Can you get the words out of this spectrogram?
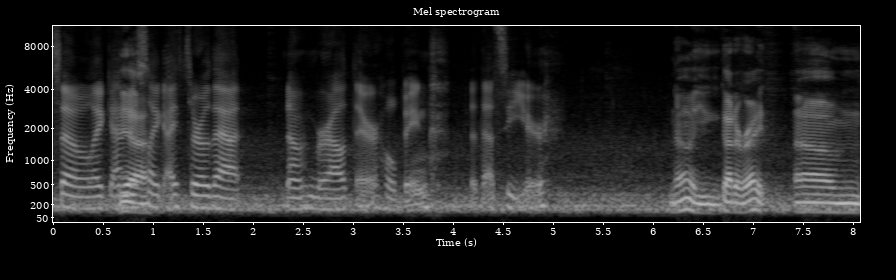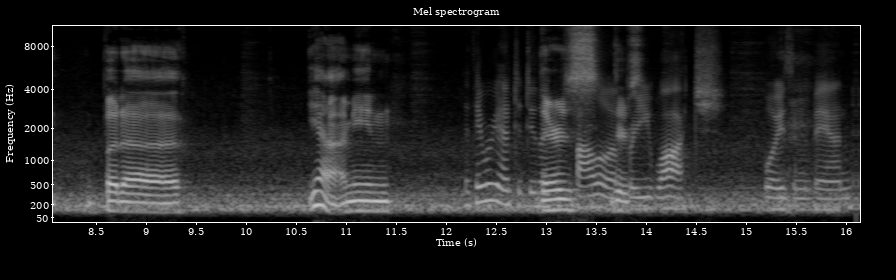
So like I'm Yeah. just like I throw that number out there hoping that that's the year. no, you got it right. Um, but uh, yeah, I mean, I think we're gonna have to do like a follow up where you watch Boys in the Band.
